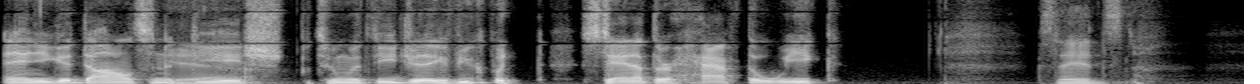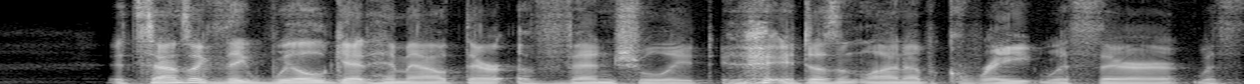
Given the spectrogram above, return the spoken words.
and you get Donaldson at Yeah. DH platoon with DJ, if you could put Stan out there half the week, 'Cause they had, It sounds like they will get him out there eventually. It doesn't line up great with their with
